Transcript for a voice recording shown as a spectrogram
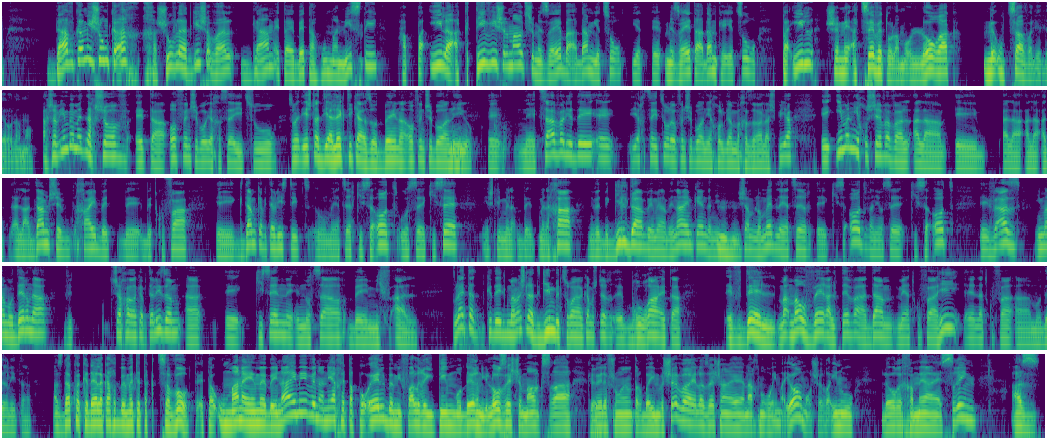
דווקא משום כך, חשוב להדגיש אבל גם את ההיבט ההומניסטי, הפעיל, האקטיבי של מרקס, שמזהה באדם יצור, אה, מזהה את האדם כיצור פעיל שמעצב את עולמו, לא רק מעוצב על ידי עולמו. עכשיו, אם באמת נחשוב את האופן שבו יחסי ייצור, זאת אומרת, יש את הדיאלקטיקה הזאת בין האופן שבו אני אה, נעצב על ידי אה, יחסי ייצור לאופן שבו אני יכול גם בחזרה להשפיע. אה, אם אני חושב אבל על ה... אה, על, ה, על, ה, על האדם שחי ב, ב, בתקופה אה, קדם קפיטליסטית, הוא מייצר כיסאות, הוא עושה כיסא, יש לי מל, מלאכה, אני עובד בגילדה בימי הביניים, כן, ואני mm-hmm. שם לומד לייצר אה, כיסאות, ואני עושה כיסאות, אה, ואז עם המודרנה ושחר הקפיטליזם, הכיסא נוצר במפעל. אולי אתה, כדי ממש להדגים בצורה כמה שיותר ברורה את ה... ההבדל, מה, מה עובר על טבע האדם מהתקופה ההיא אה, לתקופה המודרנית. אז דווקא כדאי לקחת באמת את הקצוות, את האומן הימי ביניימי, ונניח את הפועל במפעל רהיטים מודרני, לא זה שמרקס ראה כן. ב-1847, אלא זה שאנחנו רואים היום, או שראינו לאורך המאה ה-20. אז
